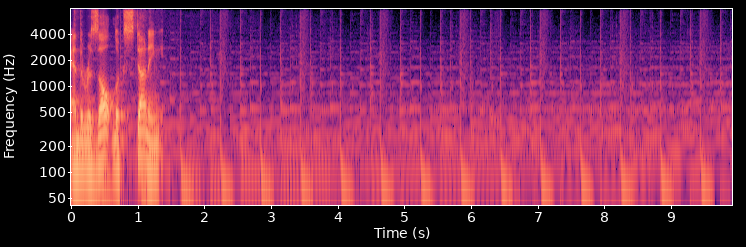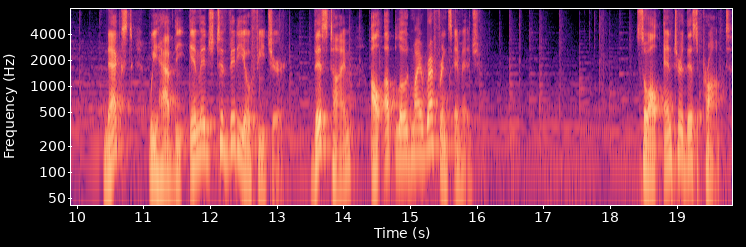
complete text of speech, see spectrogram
And the result looks stunning Next, we have the image to video feature. This time, I'll upload my reference image. So I'll enter this prompt.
